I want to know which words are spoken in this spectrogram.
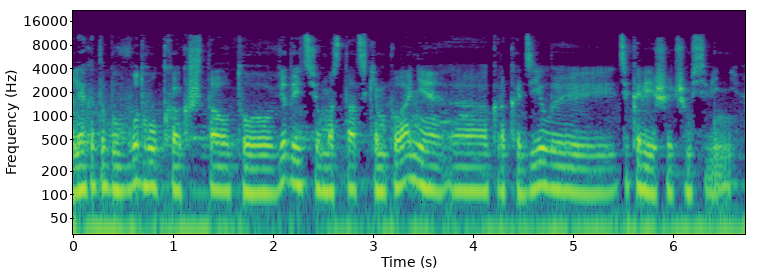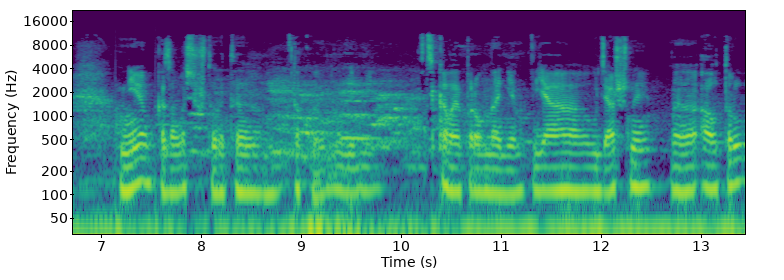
але гэта быў водгук кшталту ведаеце ў мастацкім плане кракадзілы цікавейшыя чым свінні. Мне казалася што гэта такое ну, вельмі цікавае параўнанне. Я удзячны аўтару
